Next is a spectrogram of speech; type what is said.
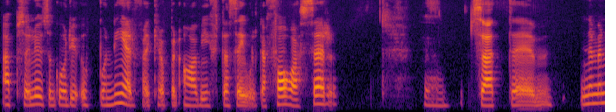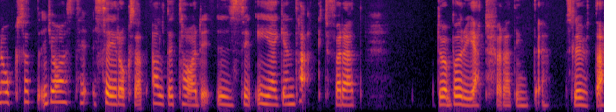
absolut så går det upp och ner för att kroppen avgiftar sig i olika faser. Mm. Så att, ehm, nej men också att jag säger också att alltid ta det i sin egen takt för att du har börjat för att inte sluta.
